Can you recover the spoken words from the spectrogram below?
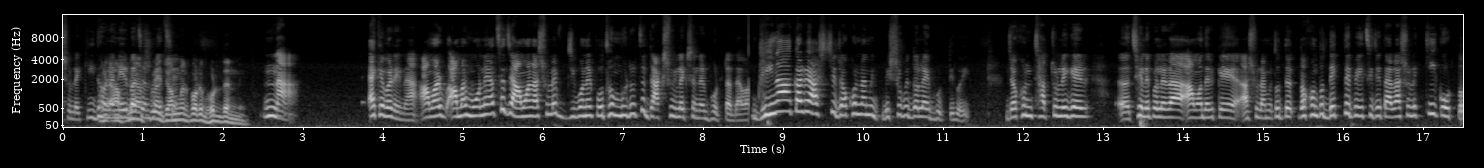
আসলে কি মানে ধরনের নির্বাচন হয়েছে। জন্মের পরে ভোট দেননি? না। একেবারে না। আমার আমার মনে আছে যে আমার আসলে জীবনের প্রথম ভোট হচ্ছে ডাকসু ইলেকশনের ভোটটা দেওয়া। ঘৃণা আকারে আসছে যখন আমি বিশ্ববিদ্যালয়ে ভর্তি হই। যখন ছাত্রলীগের ছেলেপেলেরা আমাদেরকে আসলে আমি তো তখন তো দেখতে পেয়েছি যে তারা আসলে কি করতো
